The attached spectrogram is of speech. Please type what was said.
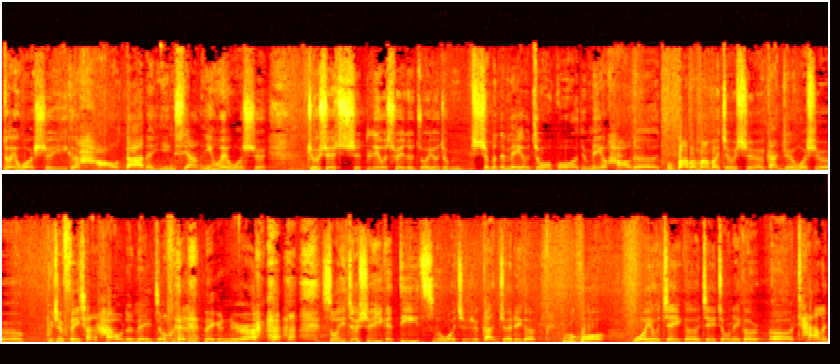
对我是一个好大的影响，因为我是就是十六岁的左右就什么都没有做过，就没有好的，我爸爸妈妈就是感觉我是不是非常好的那种 那个女儿。所以就是一个第一次，我就是感觉这个，如果我有这个这种那个呃 talent，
